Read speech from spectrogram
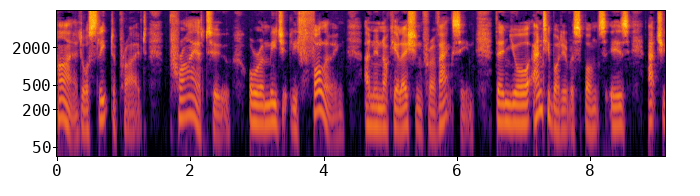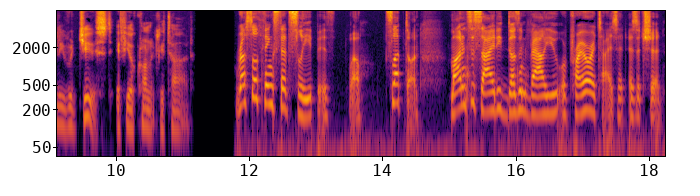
tired or sleep deprived prior to or immediately following an inoculation for a vaccine, then your antibody response is actually reduced if you're chronically tired. Russell thinks that sleep is, well, slept on. Modern society doesn't value or prioritize it as it should.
